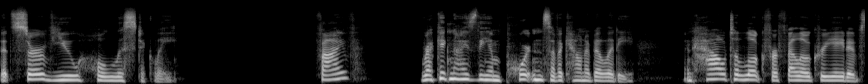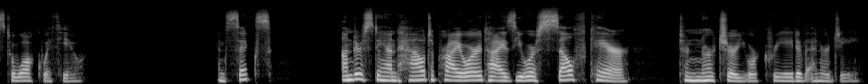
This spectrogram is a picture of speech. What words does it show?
that serve you holistically. 5. Recognize the importance of accountability and how to look for fellow creatives to walk with you. And 6 Understand how to prioritize your self care to nurture your creative energy.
